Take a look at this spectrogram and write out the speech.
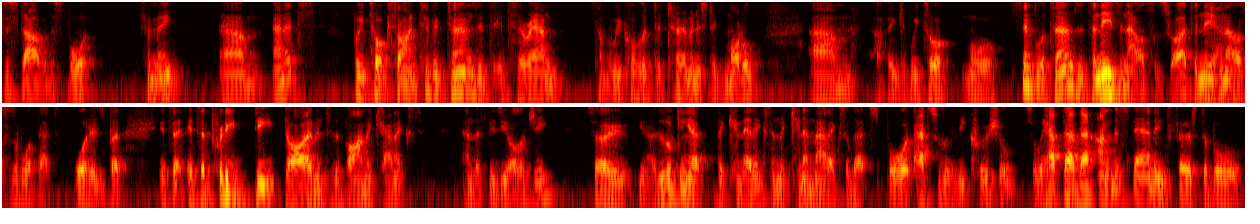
to start with the sport for me. Um, and it's, if we talk scientific terms, it's, it's around something we call a deterministic model. Um, I think if we talk more simpler terms, it's a needs analysis, right? It's a needs yeah. analysis of what that sport is, but it's a it's a pretty deep dive into the biomechanics and the physiology. So you know, looking at the kinetics and the kinematics of that sport, absolutely crucial. So we have to have that understanding first of all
